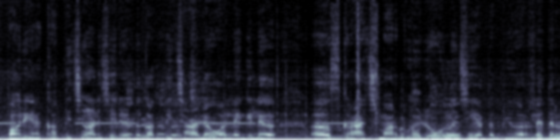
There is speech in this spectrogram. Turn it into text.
അപ്പോൾ അവരിങ്ങനെ കത്തിച്ച് കാണിച്ചു തരുമായിരുന്നു കത്തിച്ചാലോ അല്ലെങ്കിൽ സ്ക്രാച്ച് മാർക്ക് വരുമോ ഒന്നും ചെയ്യാത്ത പ്യുവർ ലെതർ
